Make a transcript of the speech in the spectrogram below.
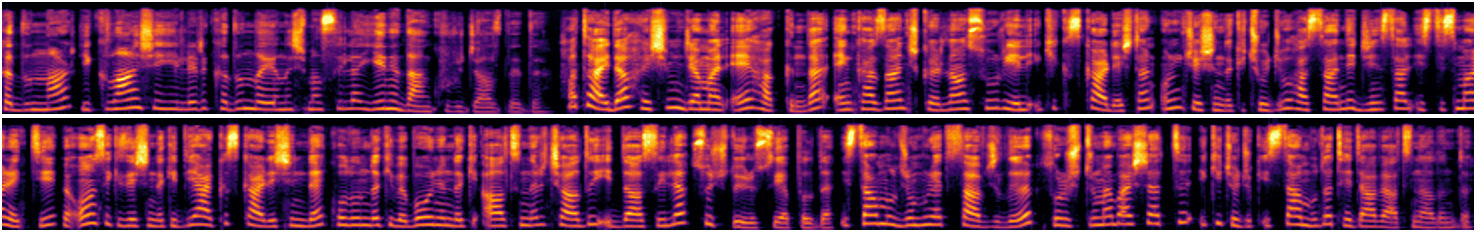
kadınlar yıkılan şehirleri kadın dayanışmasıyla yeniden kuracağız dedi. Hatay'da Haşim Cemal E hakkında enkazdan çıkarılan Suriyeli iki kız kardeşten 13 yaşındaki çocuğu hastanede cinsel istismar ettiği ve 18 yaşındaki diğer kız kardeşin de kolundaki ve boynundaki altınları çaldığı iddiasıyla suç duyurusu yapıldı. İstanbul Cumhuriyet Savcılığı soruşturma başlattı. İki çocuk İstanbul'da tedavi altına alındı.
